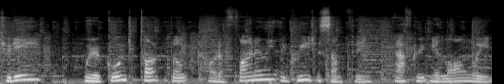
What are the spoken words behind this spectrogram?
Today, we are going to talk about how to finally agree to something after a long wait.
